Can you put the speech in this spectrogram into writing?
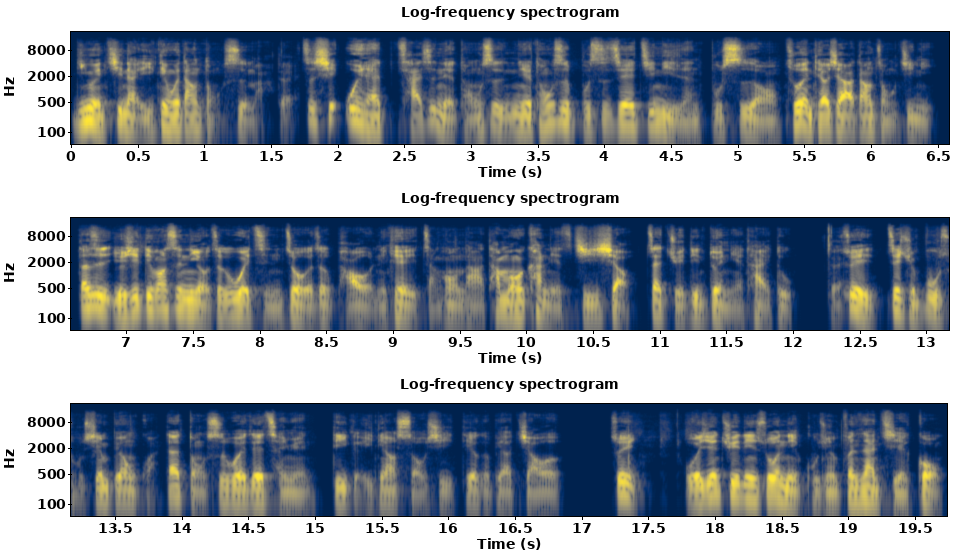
因为你进来一定会当董事嘛，对，这些未来才是你的同事，你的同事不是这些经理人，不是哦，除非你跳下来当总经理，但是有些地方是你有这个位置，你做个这个 power，你可以掌控它，他们会看你的绩效，再决定对你的态度。对，所以这群部署先不用管，但董事会这些成员，第一个一定要熟悉，第二个不要交恶。所以我先确定说你股权分散结构，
